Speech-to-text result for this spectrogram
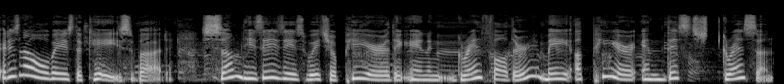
It is not always the case, but some diseases which appear in grandfather may appear in this grandson.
